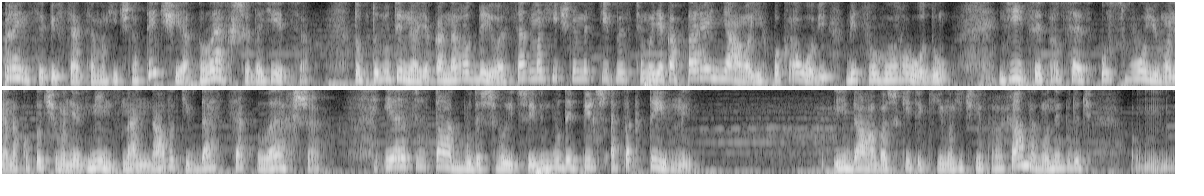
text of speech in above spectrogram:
принципі, вся ця магічна течія легше дається. Тобто людина, яка народилася з магічними здібностями, яка перейняла їх по крові від свого роду, їй цей процес освоювання, накопичування вмінь, знань, навиків дасться легше. І результат буде швидший, він буде більш ефективний. І да, важкі такі магічні програми, вони будуть ем,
